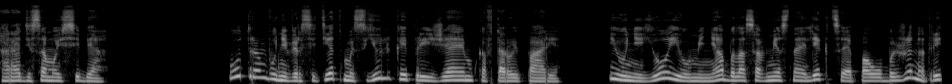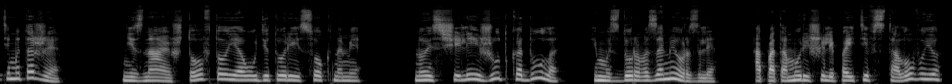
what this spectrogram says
а ради самой себя. Утром в университет мы с Юлькой приезжаем ко второй паре. И у нее, и у меня была совместная лекция по ОБЖ на третьем этаже. Не знаю, что в той аудитории с окнами, но из щелей жутко дуло, и мы здорово замерзли, а потому решили пойти в столовую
